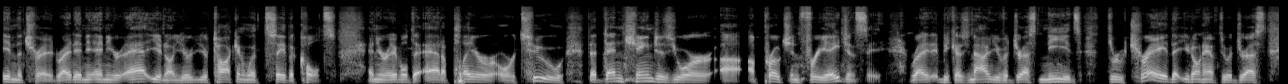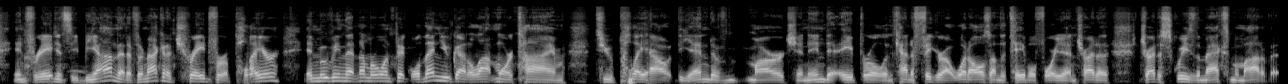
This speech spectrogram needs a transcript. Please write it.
in the trade, right? And, and you're at, you know, you're, you're talking with say the Colts and you're able to add a player or two that then changes your uh, approach in free agency, right? Because now you've addressed needs through trade that you don't have to address in free agency. Beyond that, if they're not going to trade for a player in moving that number one pick, well, then you've got a lot more time to play out the end of March and into April and kind of figure out what all's on the table for you and try to try to squeeze the maximum out of it.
